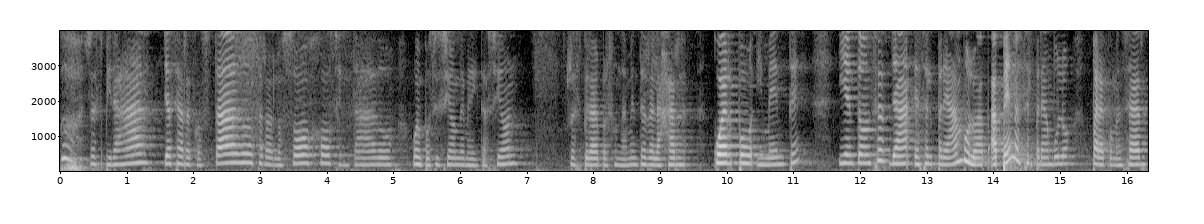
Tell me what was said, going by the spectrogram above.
respirar, ya sea recostado, cerrar los ojos, sentado o en posición de meditación. Respirar profundamente, relajar cuerpo y mente. Y entonces ya es el preámbulo, apenas el preámbulo para comenzar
